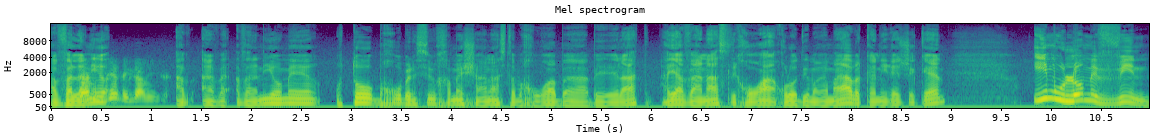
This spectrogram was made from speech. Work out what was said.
אבל גם אני, עם זה וגם עם זה. אבל, אבל אני אומר, אותו בחור בן 25 שאנס את הבחורה באילת, היה ואנס, לכאורה, אנחנו לא יודעים הרי מה היה, אבל כנראה שכן. אם הוא לא מבין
